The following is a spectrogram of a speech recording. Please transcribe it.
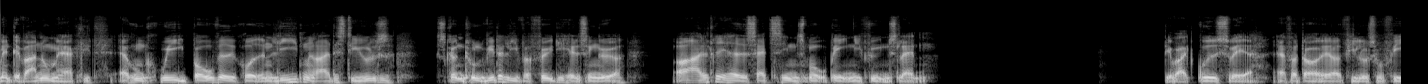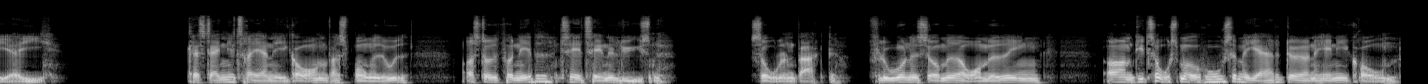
Men det var nu mærkeligt, at hun kunne i bogvedgrøden lige den rette stivelse, skønt hun vidderlig var født i Helsingør og aldrig havde sat sine små ben i Fyns land. Det var et gudsvær at fordøje og filosofere i, Kastanjetræerne i gården var sprunget ud og stod på nippet til at tænde lysene. Solen bagte, fluerne summede over mødingen, og om de to små huse med hjertedørene hen i krogen.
